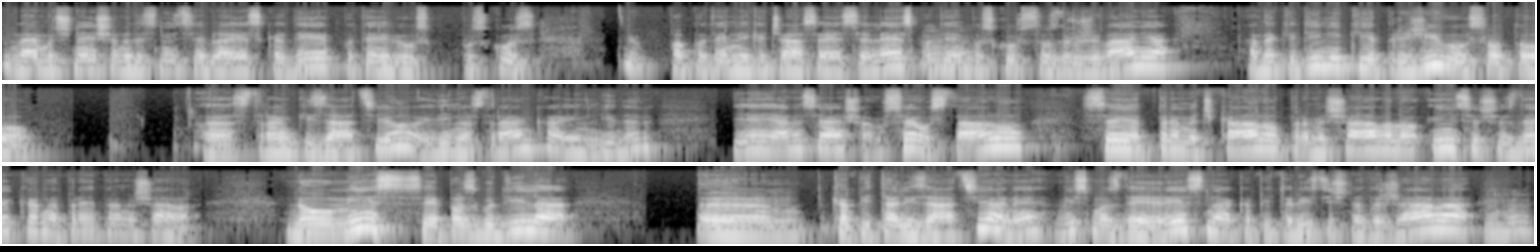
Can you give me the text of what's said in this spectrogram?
najmočnejša na desnici je bila SKD, potem je bil poskus, pa potem nekaj časa SLS, potem mhm. poskus združevanja, ampak edini, ki je preživel vso to uh, strankizacijo, edina stranka in lider, je Janez Janša. Vse ostalo se je premečkalo, premešavalo in se še zdaj kar naprej premešava. No, vmes se je pa zgodila um, kapitalizacija. Ne? Mi smo zdaj resna kapitalistična država, uh mhm. -huh.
